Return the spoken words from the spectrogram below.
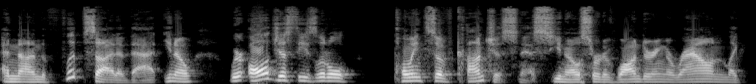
and on the flip side of that, you know, we're all just these little points of consciousness, you know, sort of wandering around, like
